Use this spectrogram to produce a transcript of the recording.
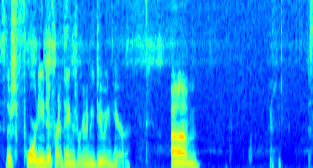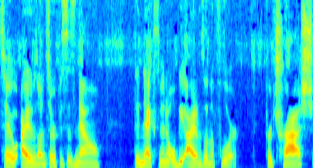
So there's 40 different things we're to be doing here. Um, so items on surfaces now. The next minute will be items on the floor. For trash,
